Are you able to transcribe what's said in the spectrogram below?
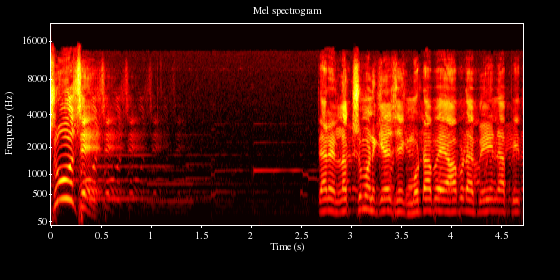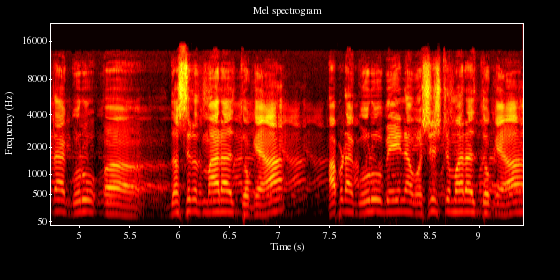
શું છે? ત્યારે લક્ષ્મણ કહે છે કે મોટાભાઈ, આપણા બેના પિતા ગુરુ દશરથ મહારાજ તો કે હા. આપણા ગુરુ બેયના વશિષ્ઠ મહારાજ તો કે હા.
